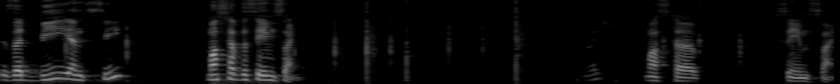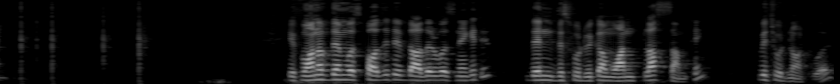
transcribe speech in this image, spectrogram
is that B and C must have the same sign right must have same sign. If one of them was positive the other was negative then this would become 1 plus something which would not work.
